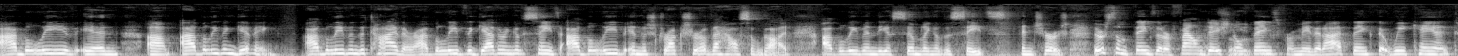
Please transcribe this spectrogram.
I believe in um, I believe in giving. I believe in the tither. I believe the gathering of saints. I believe in the structure of the house of God. I believe in the assembling of the saints in church. There's some things that are foundational Absolutely. things for me that I think that we can't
